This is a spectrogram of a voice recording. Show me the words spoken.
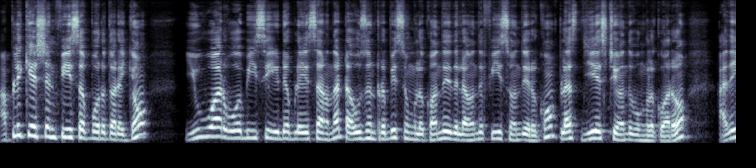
அப்ளிகேஷன் ஃபீஸை பொறுத்த வரைக்கும் யூஆர் ஓபிசி இடபிள்யூஎஸாக இருந்தால் தௌசண்ட் ருபீஸ் உங்களுக்கு வந்து இதில் வந்து ஃபீஸ் வந்து இருக்கும். ப்ளஸ் ஜிஎஸ்டி வந்து உங்களுக்கு வரும். அதே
